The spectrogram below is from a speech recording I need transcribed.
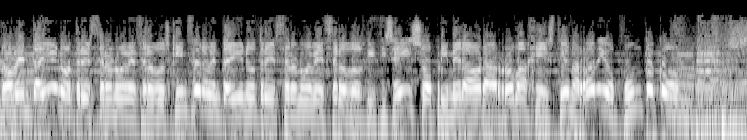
91 309 0215, 91 309 0216 o primera hora arroba gestionaradio.com.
